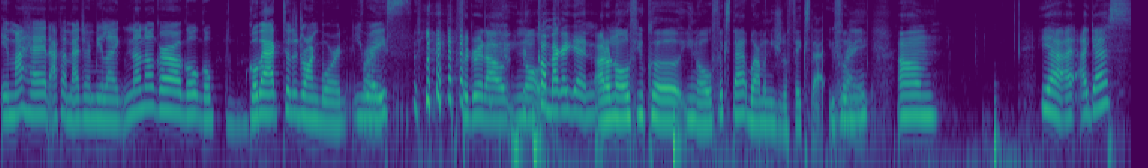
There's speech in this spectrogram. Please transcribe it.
in my head i can imagine her be like no no girl go go go back to the drawing board. Erase. Figure it out. You know, come back again. I don't know if you could, you know, fix that, but I'm gonna need you to fix that. You feel me? Um, yeah, I, I guess,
